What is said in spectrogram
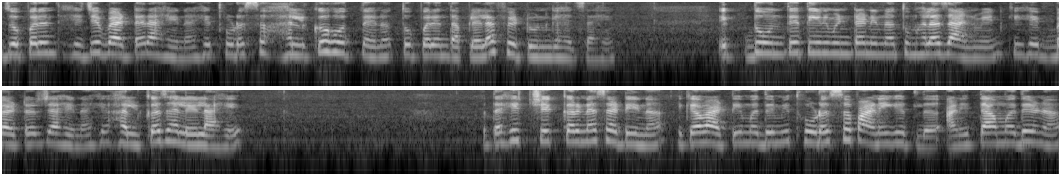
जोपर्यंत हे जे बॅटर आहे ना हे थोडंसं हलकं होत नाही ना तोपर्यंत आपल्याला फेटून घ्यायचं आहे. एक दोन ते तीन मिनटांनी ना तुम्हाला जाणवेन की हे बॅटर जे आहे ना हे हलकं झालेलं आहे. आता हे चेक करण्यासाठी ना एका वाटीमध्ये मी थोडंसं पाणी घेतलं आणि त्यामध्ये ना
